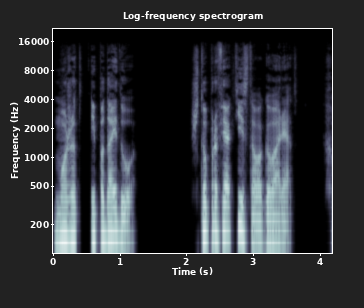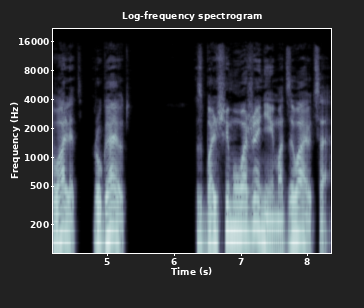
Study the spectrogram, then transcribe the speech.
может, и подойду. Что про Феоктистова говорят? Хвалят? Ругают? С большим уважением отзываются.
